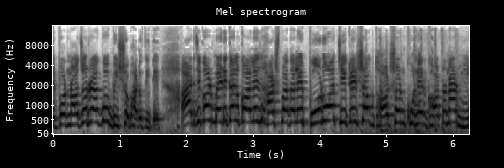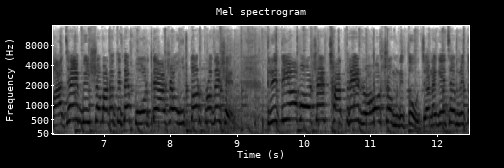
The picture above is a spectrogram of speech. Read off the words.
এরপর নজর রাখব বিশ্বভারতীতে। আরজিকর মেডিকেল কলেজ হাসপাতালে পড়ুয়া চিকিৎসক ধর্ষণ, খুনের ঘটনার মাঝেই বিশ্বভারতীতে পড়তে আসা উত্তরপ্রদেশের তৃতীয় বর্ষের ছাত্রীর রহস্য মৃত্যু। জানা গিয়েছে, মৃত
